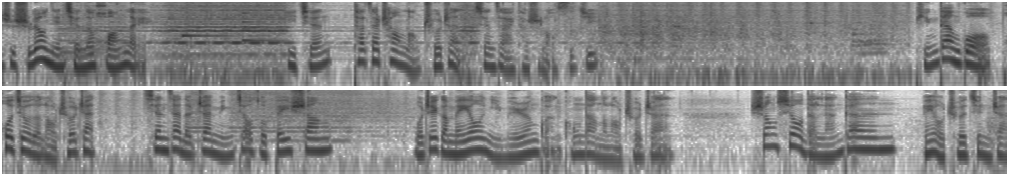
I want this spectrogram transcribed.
是十六年前的黄磊。以前他在唱老车站，现在他是老司机。平淡过破旧的老车站，现在的站名叫做悲伤。我这个没有你没人管空荡的老车站，生锈的栏杆没有车进站，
